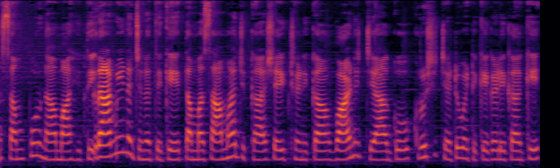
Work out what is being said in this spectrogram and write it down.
ಸಂಪೂರ್ಣ ಮಾಹಿತಿ. ಗ್ರಾಮೀಣ ಜನತೆಗೆ ತಮ್ಮ ಸಾಮಾಜಿಕ, ಶೈಕ್ಷಣಿಕ, ವಾಣಿಜ್ಯ ಹಾಗೂ ಕೃಷಿ ಚಟುವಟಿಕೆಗಳಿಗಾಗಿ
